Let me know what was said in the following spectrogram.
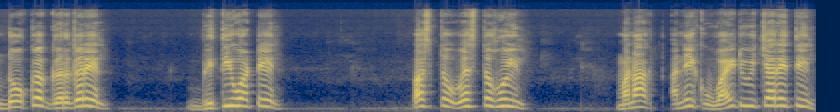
डोकं गरगरेल. भीती वाटेल. अस्तव्यस्त होईल. मनात अनेक वाईट विचार येतील.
